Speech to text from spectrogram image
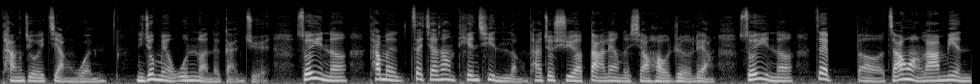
汤就会降温，你就没有温暖的感觉。所以呢，他们再加上天气冷，它就需要大量的消耗热量。所以呢，在呃，札幌拉面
